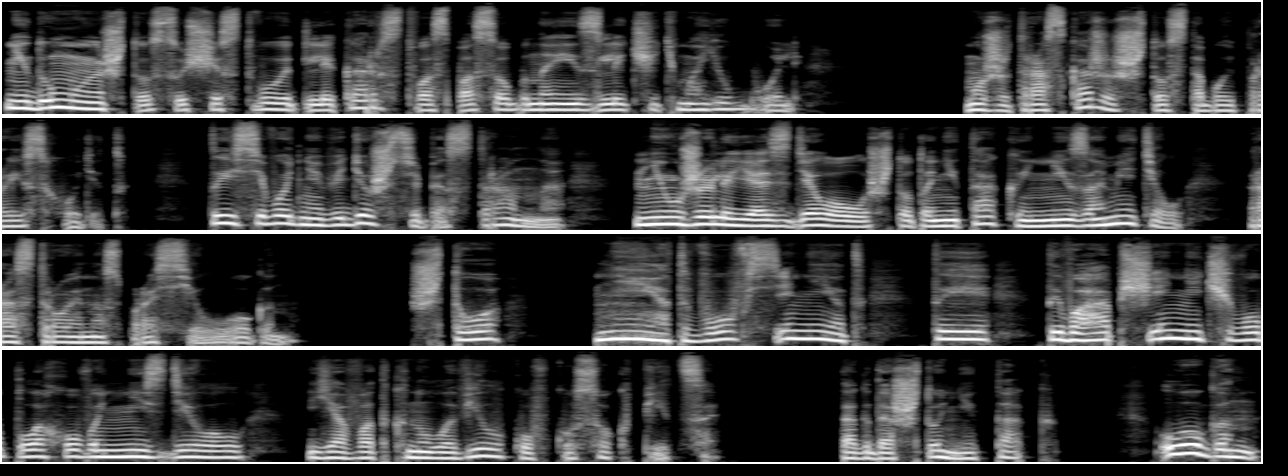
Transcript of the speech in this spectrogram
Не думаю, что существует лекарство, способное излечить мою боль. Может, расскажешь, что с тобой происходит? Ты сегодня ведешь себя странно. Неужели я сделал что-то не так и не заметил?» — расстроенно спросил Логан. «Что? Нет, вовсе нет. Ты... ты вообще ничего плохого не сделал». Я воткнула вилку в кусок пиццы. «Тогда что не так?» «Логан...»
